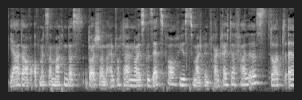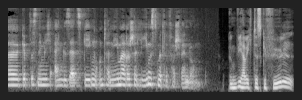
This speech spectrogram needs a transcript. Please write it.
ja darauf aufmerksam machen, dass Deutschland einfach da ein neues Gesetz braucht, wie es zum Beispiel in Frankreich der Fall ist. Dort äh, gibt es nämlich ein Gesetz gegen unternehmerische Lebensmittelverschwendung irgendwie habe ich das Gefühl,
